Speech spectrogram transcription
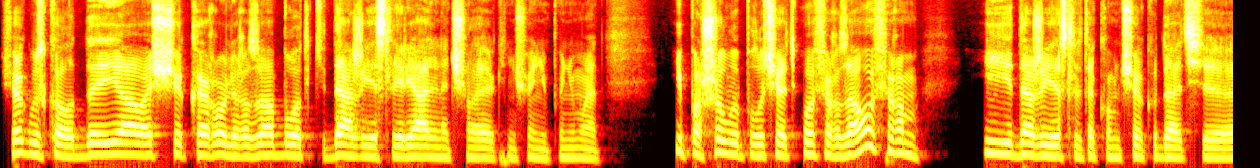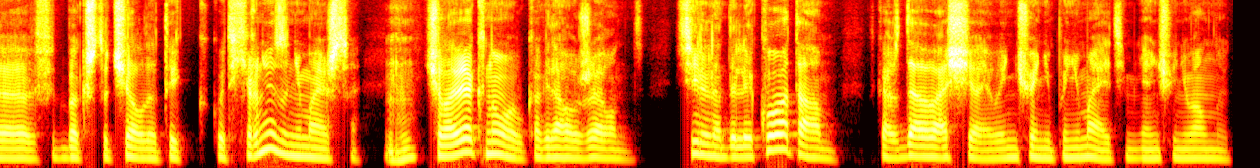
Человек бы сказал, да я вообще король разработки, даже если реально человек ничего не понимает. И пошел бы получать офер за оффером, и даже если такому человеку дать э, фидбэк, что, чел, да ты какой-то херней занимаешься, Мгм. человек, ну, когда уже он сильно далеко, там, скажет, да вообще, вы ничего не понимаете, меня ничего не волнует.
